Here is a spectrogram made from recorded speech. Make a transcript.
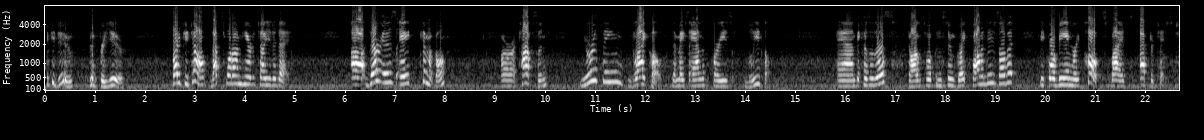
If you do, good for you. But if you don't, that's what I'm here to tell you today. Uh, there is a chemical or a toxin, urethane glycol, that makes antifreeze lethal. And because of this, dogs will consume great quantities of it before being repulsed by its aftertaste.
